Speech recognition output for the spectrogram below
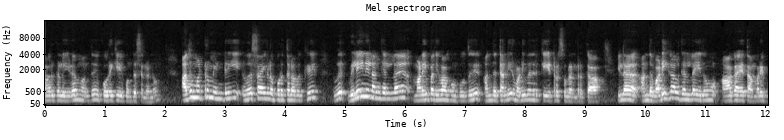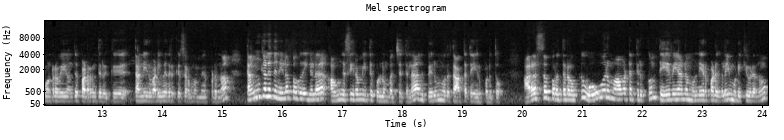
அவர்களிடம் வந்து கோரிக்கையை கொண்டு செல்லணும். அது மட்டுமின்றி விவசாயிகளை பொறுத்தளவுக்கு வி- மழை பதிவாகும் போது அந்த தண்ணீர் வடிவதற்கு ஏற்ற சூழல் இருக்கா? இல்லை அந்த வடிகால்களில் எதுவும் ஆகாய தாமரை போன்றவை வந்து படர்ந்திருக்கு தண்ணீர் வடிவதற்கு சிரமம் ஏற்படும்னா தங்களது நிலப்பகுதிகளை அவங்க சீரமைத்துக் கொள்ளும் பட்சத்தில் அது பெரும் ஒரு தாக்கத்தை ஏற்படுத்தும். அரசை பொறுத்தளவுக்கு ஒவ்வொரு மாவட்டத்திற்கும் தேவையான முன்னேற்பாடுகளை முடுக்கிவிடணும்.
